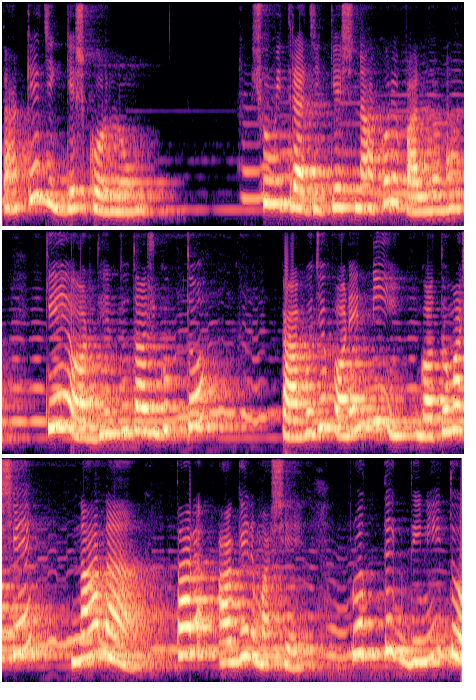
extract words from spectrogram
তাকে জিজ্ঞেস করলুম। সুমিত্রা জিজ্ঞেস না করে পারল না, কে অর্ধেন্দু দাশগুপ্ত? কাগজে পড়েননি গত মাসে? না না, তার আগের মাসে প্রত্যেক দিনই তো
